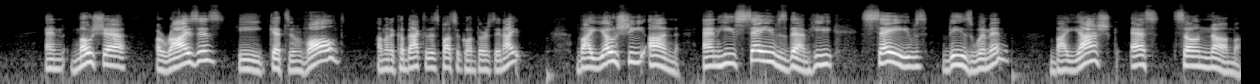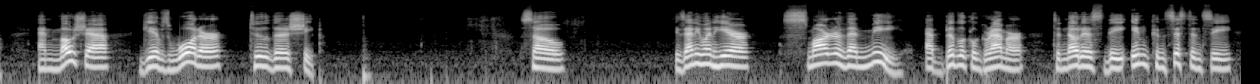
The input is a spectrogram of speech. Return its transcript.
And Moshe arises, he gets involved. I'm going to come back to this pasuk on Thursday night. Vayoshian. And he saves them. He saves these women. Vayashk es sonam. And Moshe gives water to the sheep. So, is anyone here smarter than me at biblical grammar to notice the inconsistency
